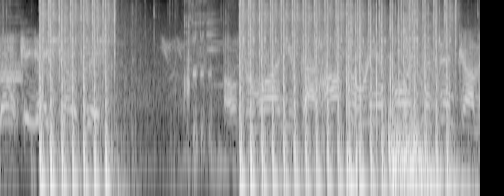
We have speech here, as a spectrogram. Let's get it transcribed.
Marking HLC. Ultra One, you've got hostile reinforcements All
